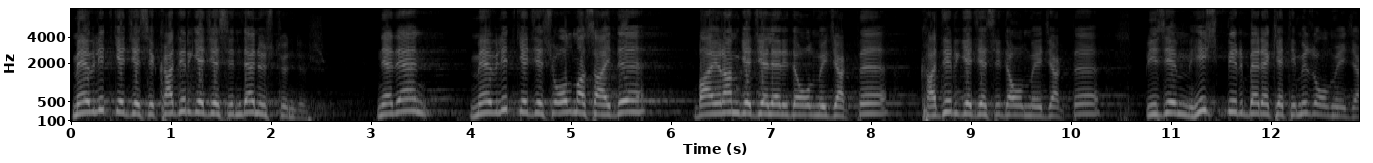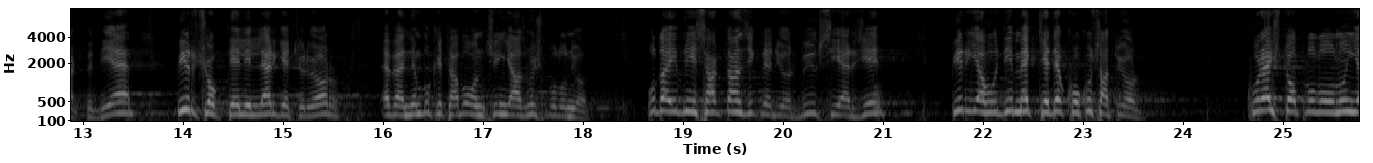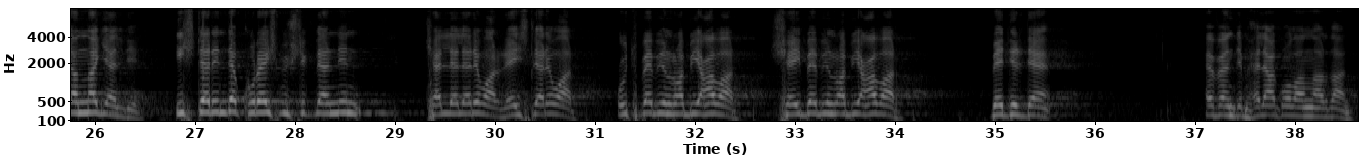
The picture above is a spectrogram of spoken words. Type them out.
Mevlid gecesi Kadir gecesinden üstündür. Neden? Mevlid gecesi olmasaydı bayram geceleri de olmayacaktı. Kadir gecesi de olmayacaktı. Bizim hiçbir bereketimiz olmayacaktı diye birçok deliller getiriyor. Efendim bu kitabı onun için yazmış bulunuyor. Bu da İbn İshak'tan zikrediyor büyük siyerci. Bir Yahudi Mekke'de koku satıyor. Kureyş topluluğunun yanına geldi. İçlerinde Kureyş müşriklerinin kelleleri var, reisleri var. Utbe bin Rabia var, Şeybe bin Rabia var. Bedir'de efendim helak olanlardan.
